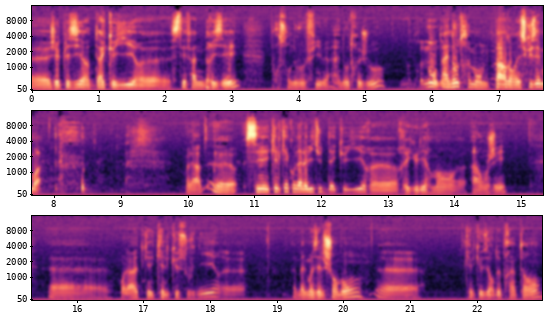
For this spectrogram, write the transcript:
Euh, J'ai le plaisir d'accueillir euh, Stéphane Brisé pour son nouveau film Un autre jour. Un autre monde. Un autre monde, pardon, excusez-moi. voilà. Euh, C'est quelqu'un qu'on a l'habitude d'accueillir régulièrement à Angers. Voilà, que- quelques souvenirs. Mademoiselle Chambon, quelques heures de printemps,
